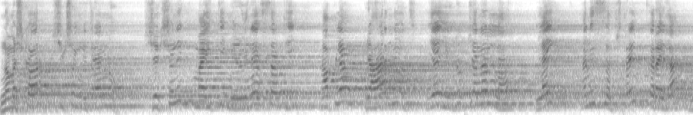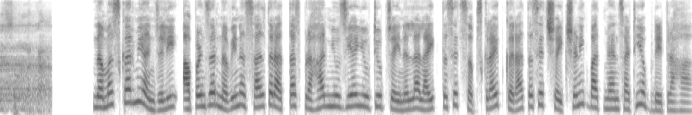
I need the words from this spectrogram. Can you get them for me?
नमस्कार शिक्षक मित्रांनो. शैक्षणिक माहिती मिळविण्यासाठी आपल्या प्रहार न्यूज या यूट्यूब चॅनलला लाईक आणि सबस्क्राईब करायला विसरू नका. नमस्कार मी अंजली. आपण जर नवीन असाल तर आत्ताच प्रहार न्यूज या यूट्यूब चॅनलला लाईक तसेच सबस्क्राईब करा तसेच शैक्षणिक बातम्यांसाठी अपडेट रहा.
